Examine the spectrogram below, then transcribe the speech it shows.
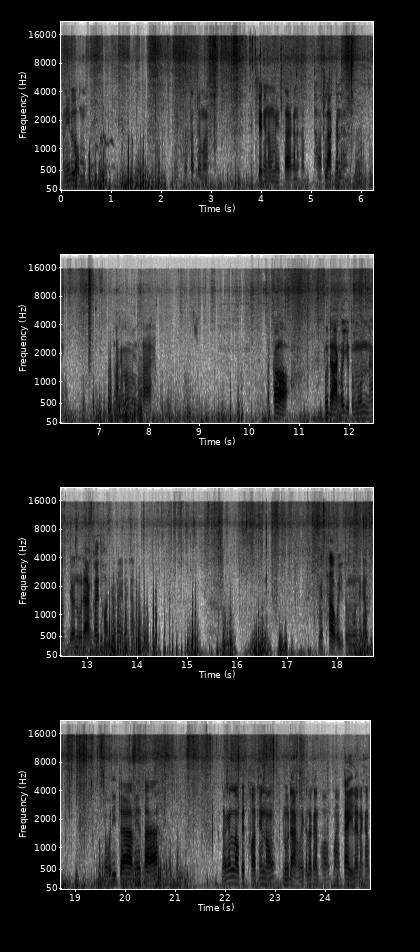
อันนี้ลมนี่เราก็จะมาเชือกให้น้องเมษากันนะครับ ถอดหลักกันนะครับนี่หลักน้องเมษา แล้วก็หนูด่างก็อยู่ตรงนู้นนะครับ เดี๋ยวหนูด่างก็ถอดก็ได้นะครับ ไม่ เท่าก็อยู่ตรงนู้นนะครับ สวัสดีจ้าเมษาดังนั้นเราไปถอดให้น้องหนูด่างเลยก็แล้วกันเพราะมาใกล้แล้วนะครับ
